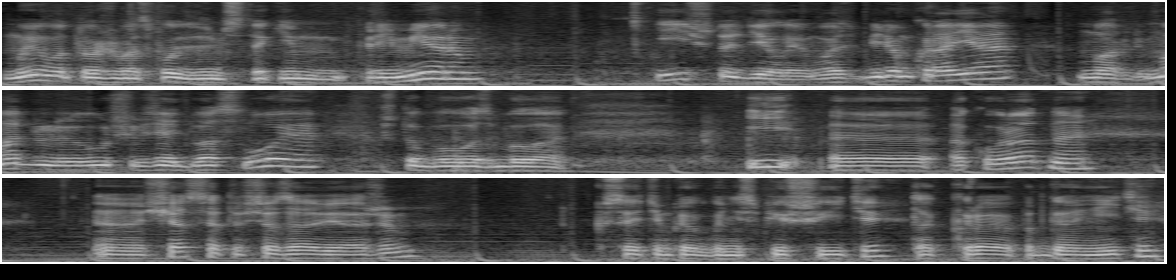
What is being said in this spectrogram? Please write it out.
Мы вот тоже воспользуемся таким примером. И что делаем? Берем края марли. Марлю лучше взять два слоя, чтобы у вас было. И э, аккуратно э, сейчас это все завяжем. С этим как бы не спешите. Так краю подгоните,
